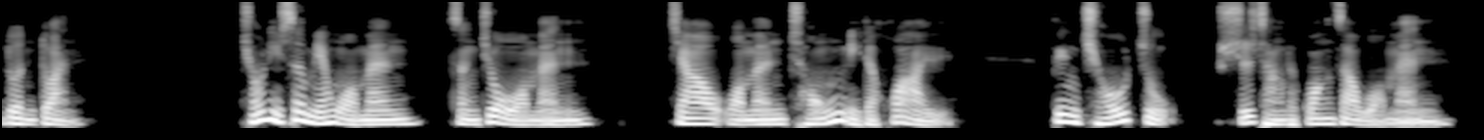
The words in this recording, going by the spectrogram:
论断。求你赦免我们，拯救我们，教我们从你的话语，并求主时常的光照我们，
